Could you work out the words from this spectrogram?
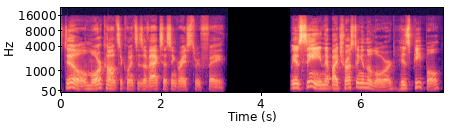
Still, more consequences of accessing grace through faith. We have seen that by trusting in the Lord, his people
